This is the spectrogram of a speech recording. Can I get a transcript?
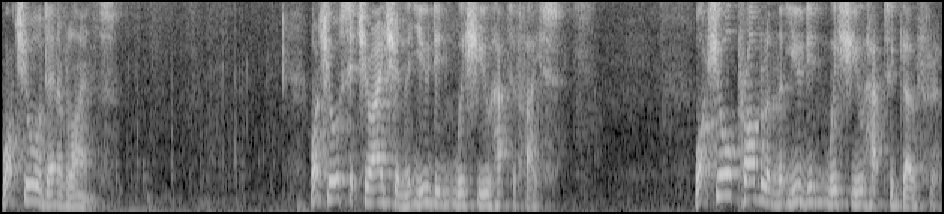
What's your den of lions? What's your situation that you didn't wish you had to face? What's your problem that you didn't wish you had to go through?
